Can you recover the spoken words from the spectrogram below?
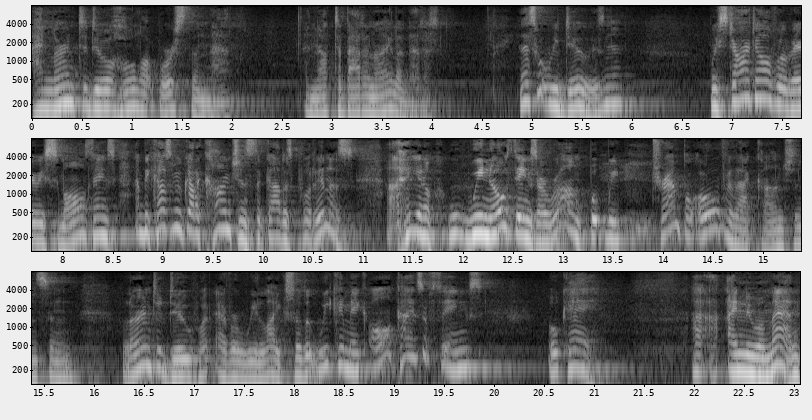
I learned to do a whole lot worse than that and not to bat an eyelid at it. And that's what we do, isn't it? We start off with very small things, and because we've got a conscience that God has put in us, uh, you know, we know things are wrong, but we trample over that conscience and learn to do whatever we like so that we can make all kinds of things okay. I, I knew a man,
